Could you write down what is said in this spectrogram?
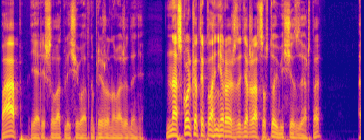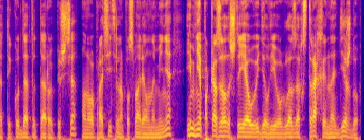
«Пап!» — я решил отвлечь его от напряженного ожидания. «Насколько ты планируешь задержаться в той веще Зерта?» «А ты куда-то торопишься?» Он вопросительно посмотрел на меня, и мне показалось, что я увидел в его глазах страх и надежду,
